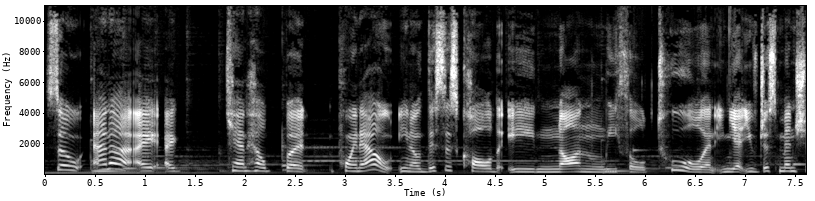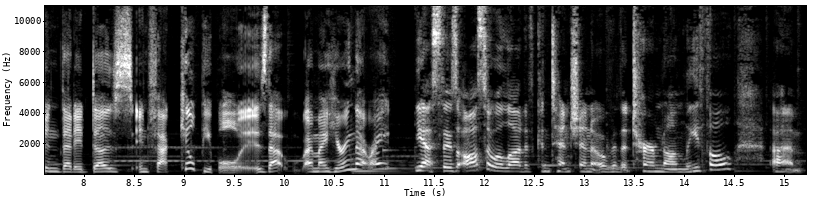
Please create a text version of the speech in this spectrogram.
So, Anna, I, I can't help but point out, you know, this is called a non lethal tool, and yet you've just mentioned that it does, in fact, kill people. Is that, am I hearing that right? Yes, there's also a lot of contention over the term non lethal. Um,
